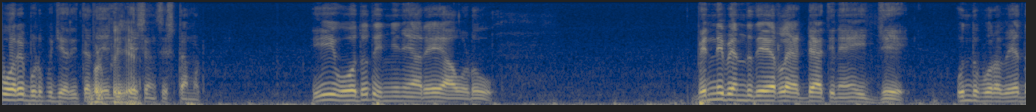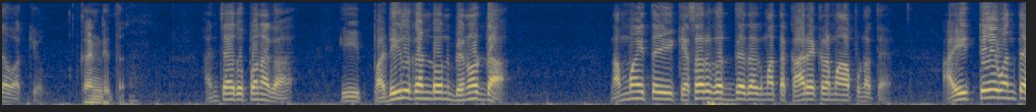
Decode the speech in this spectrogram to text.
ಪೋರೆ ಬುಡುಪು ಜೇರಿತದೆ ಎಜುಕೇಶನ್ ಸಿಸ್ಟಮ್ ಈ ಓದೋದು ಇಂಜಿನಿಯರೇ ಆವಡು ಬೆನ್ನಿ ಬೆಂದದೇರ್ಲ ಎಡ್ಡೆ ಆತಿನೇ ಇಜ್ಜೆ. ಒಂದು ಪೂರ ವೇದವಾಕ್ಯ ಖಂಡಿತ. ಅಂಚಾದಪ್ಪನಾಗ ಈ ಪಡೀಲ್ ಕಂಡೋನ್ ಬೆನೊಡ್ಡ ನಮ್ಮ ಐತ ಈ ಕೆಸರು ಗದ್ದೆದಾಗ ಮತ್ತೆ ಕಾರ್ಯಕ್ರಮ ಆಪುಣತೆ ಐಟೇ ಒಂತೆ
